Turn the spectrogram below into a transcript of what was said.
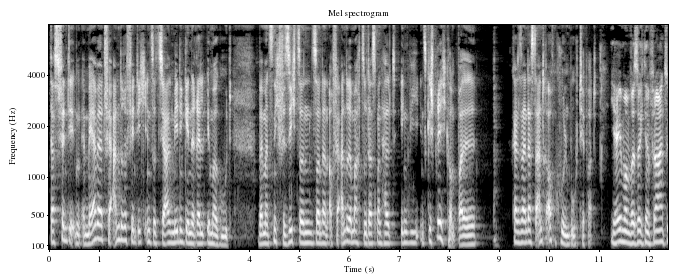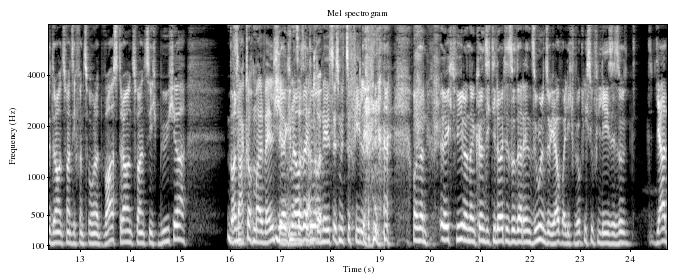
das finde ich, Mehrwert für andere finde ich in sozialen Medien generell immer gut. Wenn man es nicht für sich, sondern, sondern auch für andere macht, so dass man halt irgendwie ins Gespräch kommt, weil kann sein, dass der andere auch einen coolen Buchtipp hat. Ja, immer, was soll ich denn fragen zu 23 von 200? Was? 23 Bücher? Wann? Sag doch mal welche. Ja, genau. Sagt der andere, nee, es ist mir zu viel. und dann echt viel und dann können sich die Leute so darin suhlen, so, ja, weil ich wirklich so viel lese. So, ja,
